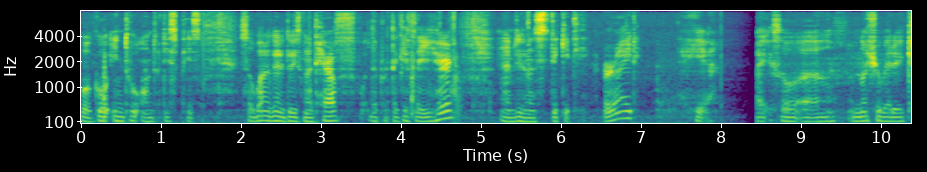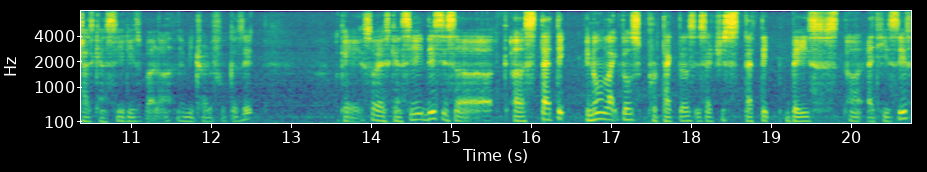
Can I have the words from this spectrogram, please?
will go into onto this piece. So what I'm going to do is going to tear off the protective layer here and I'm just going to stick it right here. Right so uh, I'm not sure whether you guys can see this but uh, let me try to focus it okay so as you can see this is a, a static you know like those protectors it's actually static based uh, adhesive.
